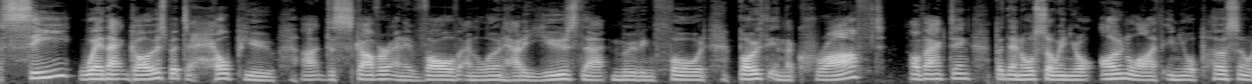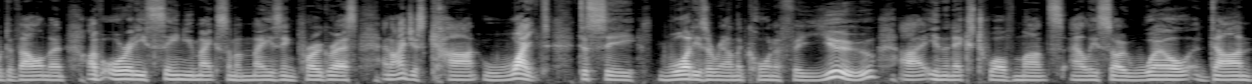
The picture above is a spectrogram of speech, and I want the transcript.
see where that goes but to help you uh, discover and evolve and learn how to use that moving forward both in the craft of acting, but then also in your own life, in your personal development. I've already seen you make some amazing progress, and I just can't wait to see what is around the corner for you uh, in the next 12 months, Ali. So well done.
